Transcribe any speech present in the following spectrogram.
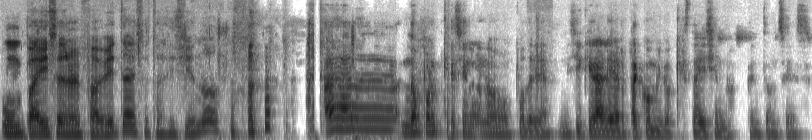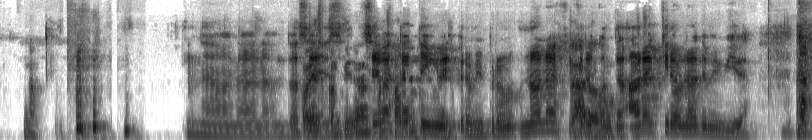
¿Un país analfabeta? ¿Eso estás diciendo? Ah, no, porque si no, no podría ni siquiera leer Takumi lo que está diciendo. Entonces, no. No, no, no. Entonces, ¿Puedes continuar, sé por bastante favor? inglés, pero mi pro- No, no, es que Claro. quiero contar. Ahora quiero hablar de mi vida. Ok,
